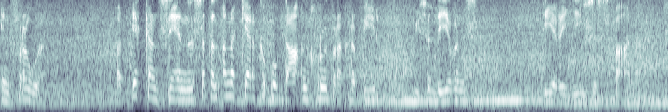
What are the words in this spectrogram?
en vroue wat ek kan sê en hulle sit in ander kerke ook daar in Grootbrak rivier wie se lewens die Here Jesus verander het.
